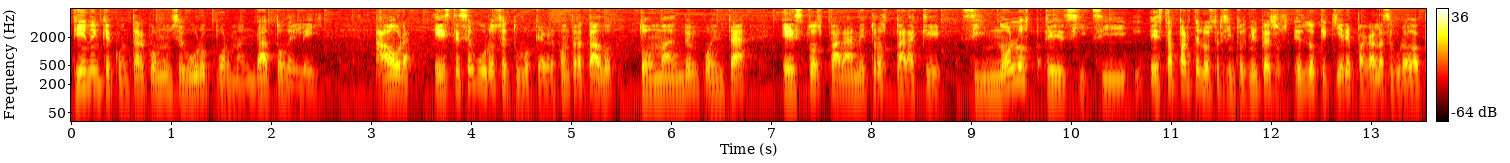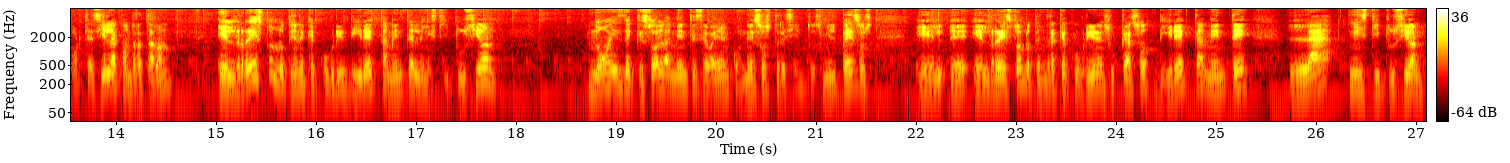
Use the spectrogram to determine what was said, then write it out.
tienen que contar con un seguro por mandato de ley. Ahora, este seguro se tuvo que haber contratado tomando en cuenta estos parámetros para que si no los, eh, si, esta parte de los 300 mil pesos es lo que quiere pagar la aseguradora porque así la contrataron, el resto lo tiene que cubrir directamente la institución. No es de que solamente se vayan con esos 300 mil pesos. El, eh, el, resto lo tendrá que cubrir en su caso directamente la institución.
